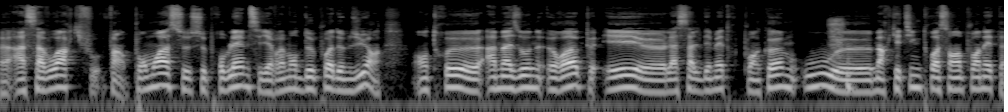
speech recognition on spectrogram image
Euh, à savoir qu'il faut, enfin pour moi ce, problème c'est il y a vraiment deux poids deux mesures entre Amazon Europe et la salle des maîtres.com ou marketing301.net.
